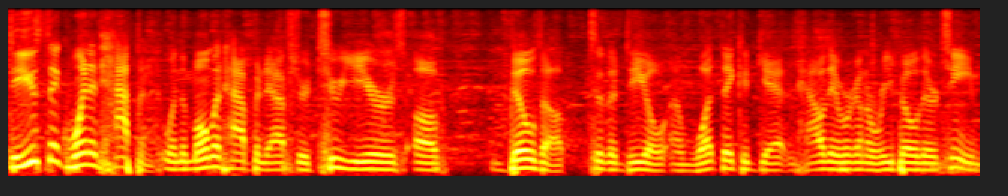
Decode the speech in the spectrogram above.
do you think when it happened, when the moment happened after two years of build up to the deal and what they could get and how they were going to rebuild their team,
